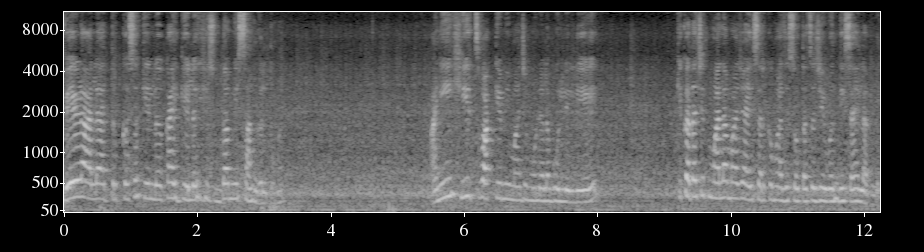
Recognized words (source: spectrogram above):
वेळ आला तर कसं केलं काय केलं ही सुद्धा मी सांगेल तुम्हाला. आणि हीच वाक्य मी माझ्या मुलाला बोललेली आहे की कदाचित मला माझ्या आईसारखं माझं स्वतःचं जीवन दिसायला लागले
